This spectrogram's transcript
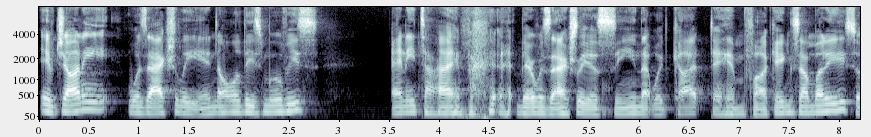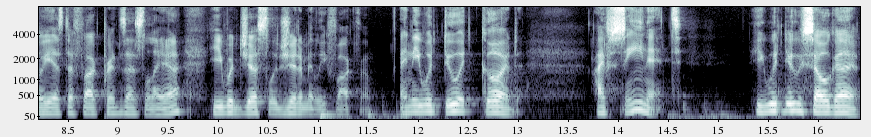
if Johnny was actually in all of these movies, anytime there was actually a scene that would cut to him fucking somebody, so he has to fuck Princess Leia, he would just legitimately fuck them. And he would do it good. I've seen it. He would do so good.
